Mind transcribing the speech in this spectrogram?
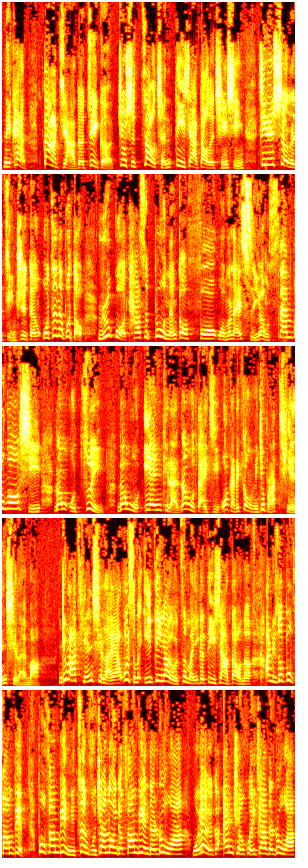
你看大甲的这个就是造成地下道的情形。今天设了警示灯，我真的不懂。如果它是不能够 for 我们来使用，三不五时，让我醉，让我淹起来，让我待机，我跟你讲，你就把它填起来嘛。你就把它填起来啊！为什么一定要有这么一个地下道呢？啊，你说不方便，不方便，你政府就要弄一个方便的路啊！我要有一个安全回家的路啊！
